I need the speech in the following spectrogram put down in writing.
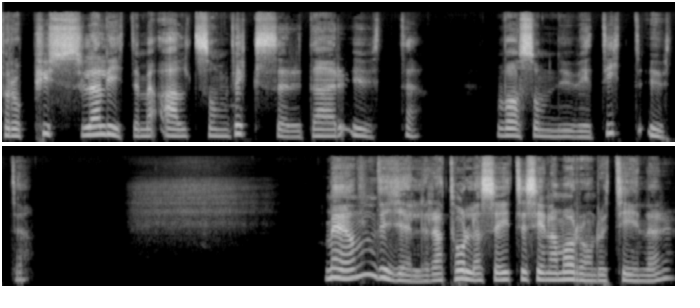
för att pyssla lite med allt som växer där ute. Vad som nu är ditt ute. Men det gäller att hålla sig till sina morgonrutiner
